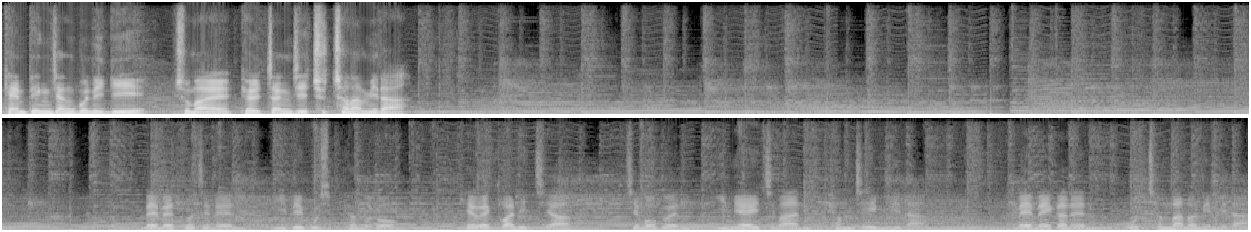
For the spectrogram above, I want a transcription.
캠핑장 분위기 주말 별장지 추천합니다. 매매 토지는 250평으로 계획관리 지역, 지목은 임야이지만 평지입니다. 매매가는 5천만 원입니다.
